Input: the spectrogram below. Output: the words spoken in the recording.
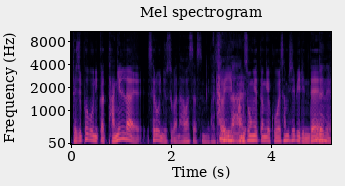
되짚어 보니까 당일날 새로운 뉴스가 나왔었습니다. 저희 당일날. 방송했던 게 9월 30일인데 네네.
